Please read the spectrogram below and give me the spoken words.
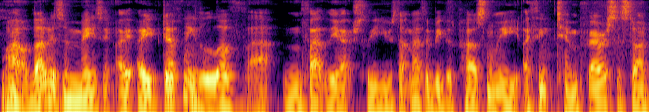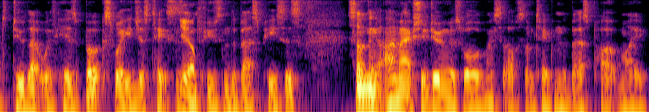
Wow, that is amazing. I, I definitely love that and the fact that you actually use that method because personally, I think Tim Ferriss is starting to do that with his books where he just takes his yep. interviews and the best pieces. Something I'm actually doing as well with myself. So I'm taking the best part of my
